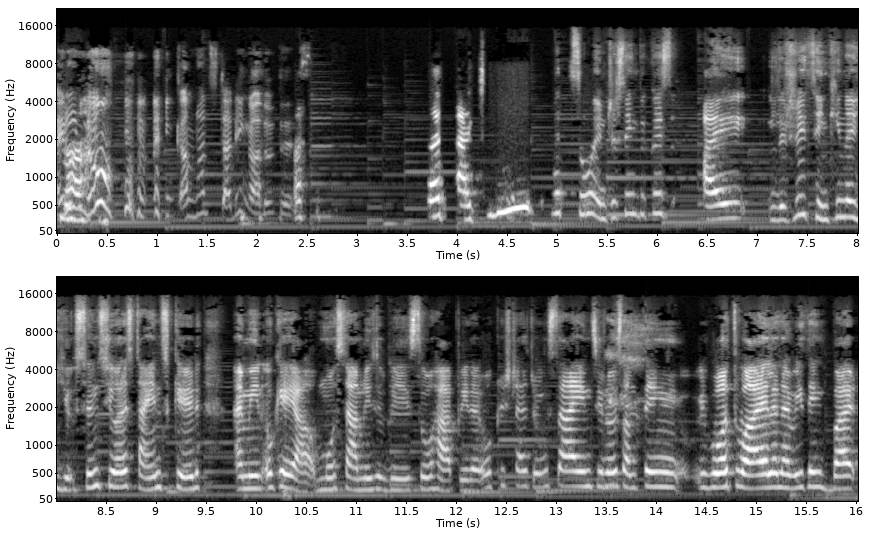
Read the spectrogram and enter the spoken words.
I don't know. like I'm not studying all of this." That's actually that's so interesting because I literally thinking that you since you're a science kid, I mean, okay, yeah, most families will be so happy that oh Krishna is doing science, you know, something worthwhile and everything. But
